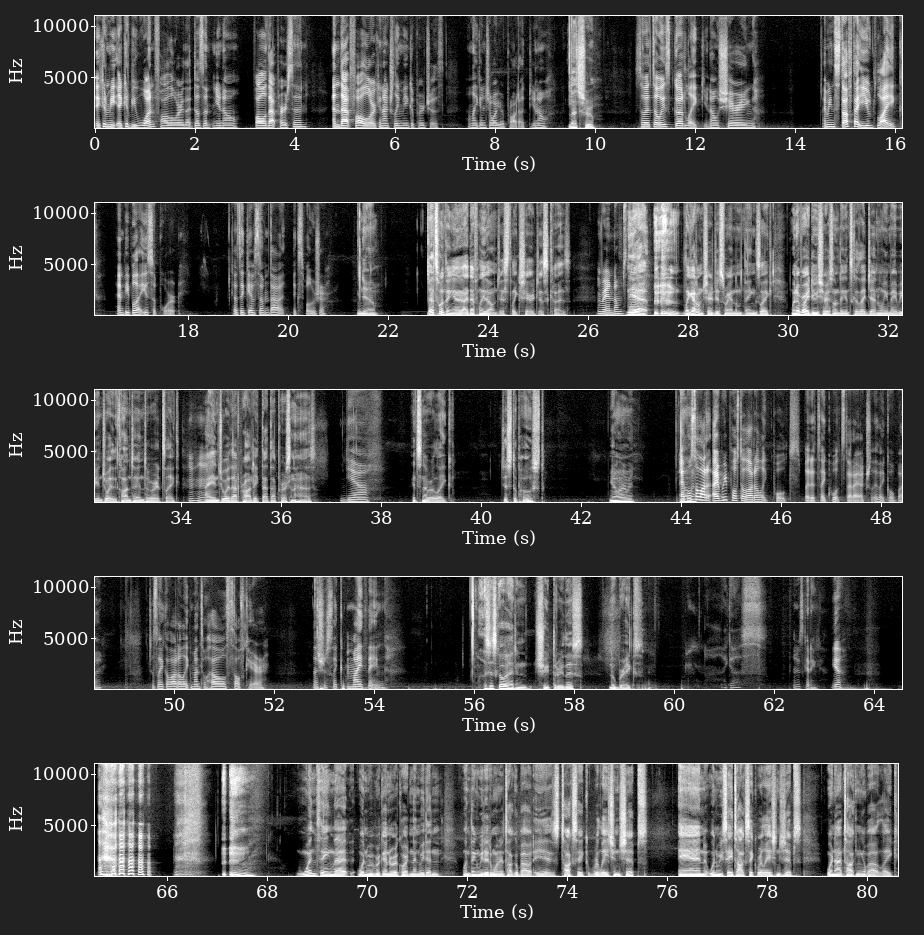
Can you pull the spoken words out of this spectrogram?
it could be it could be one follower that doesn't, you know, follow that person and that follower can actually make a purchase and like enjoy your product, you know? That's true. So it's always good like, you know, sharing I mean stuff that you like and people that you support because it gives them that exposure. Yeah. That's one thing I, I definitely don't just like share just cuz. Random stuff. Yeah. like I don't share just random things like whenever I do share something it's cuz I genuinely maybe enjoy the content or it's like Mm-hmm. I enjoy that product that that person has. yeah. It's never like just a post. You know what I mean? I You what post a lot of I repost a lot of like quotes, but it's like quotes that I actually like go by. Just like a lot of like mental health, self care. That's just like my thing. Let's just go ahead and shoot through this. No breaks. I guess. I'm just kidding. Yeah. one thing that when we were going to record and then we didn't one thing we did want to talk about is toxic relationships and when we say toxic relationships we're not talking about like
